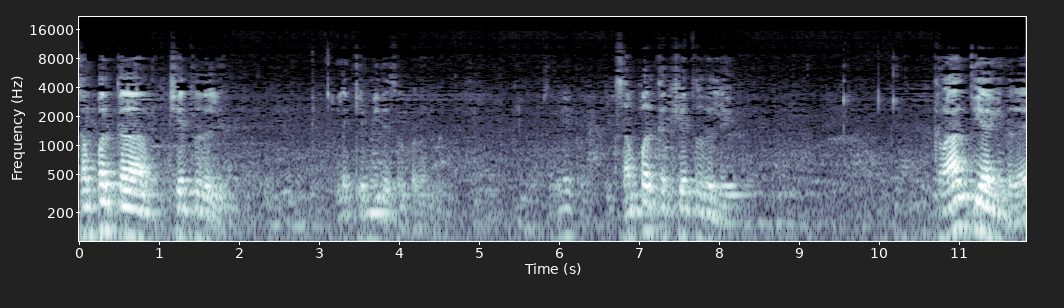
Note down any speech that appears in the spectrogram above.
ಸಂಪರ್ಕ ಕ್ಷೇತ್ರದಲ್ಲಿ, ಇಲ್ಲ ಕೆಮ್ಮಿದೆ ಸ್ವಲ್ಪ ಸಂಪರ್ಕ ಕ್ಷೇತ್ರದಲ್ಲಿ ಕ್ರಾಂತಿಯಾಗಿದ್ದರೆ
